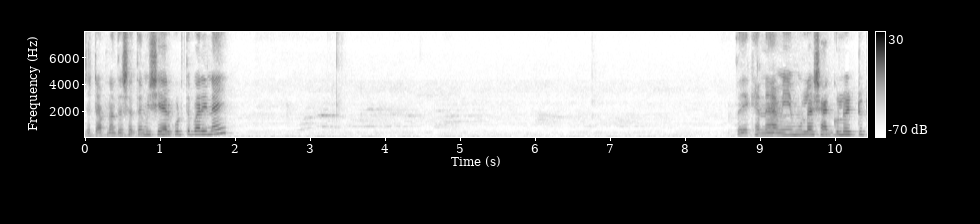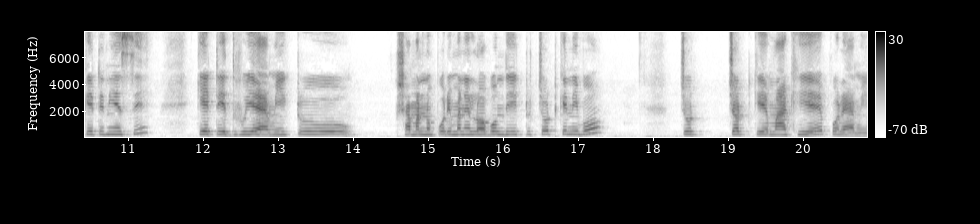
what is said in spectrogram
যেটা আপনাদের সাথে আমি শেয়ার করতে পারি নাই। তো এখানে আমি মূলা শাকগুলো একটু কেটে নিয়েছি। কেটে ধুয়ে আমি একটু সামান্য পরিমাণে লবণ দিয়ে একটু চটকে নিব। চট, চটকে মাখিয়ে পরে আমি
